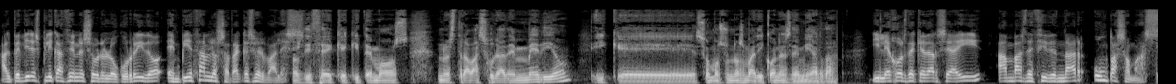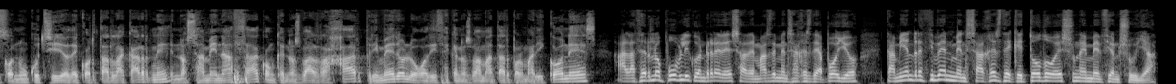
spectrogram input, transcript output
Al pedir explicaciones sobre lo ocurrido, empiezan los ataques verbales. Nos dice que quitemos nuestra basura de en medio y que somos unos maricones de mierda. Y lejos de quedarse ahí, ambas deciden dar un paso más. Con un cuchillo de cortar la carne, nos amenaza con que nos va a rajar primero, luego dice que nos va a matar por maricones. Al hacerlo público en redes, además de mensajes de apoyo, también reciben mensajes de que todo es una invención suya.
